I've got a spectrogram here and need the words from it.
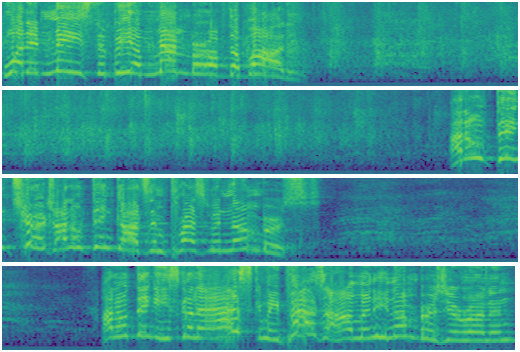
what it means to be a member of the body? I don't think, church, I don't think God's impressed with numbers. I don't think He's going to ask me, Pastor, how many numbers you're running.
